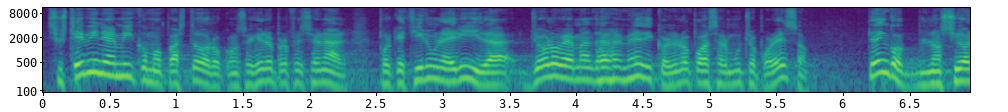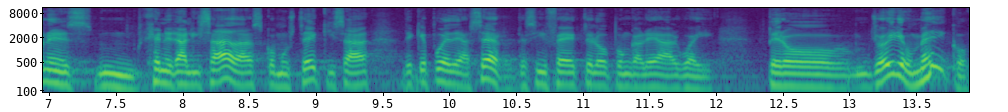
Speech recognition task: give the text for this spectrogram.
Si usted viene a mí como pastor o consejero profesional porque tiene una herida, yo lo voy a mandar al médico, yo no puedo hacer mucho por eso. Tengo nociones mm, generalizadas, como usted quizá, de qué puede hacer. Desinfectelo, póngale algo ahí. Pero yo iré a un médico.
